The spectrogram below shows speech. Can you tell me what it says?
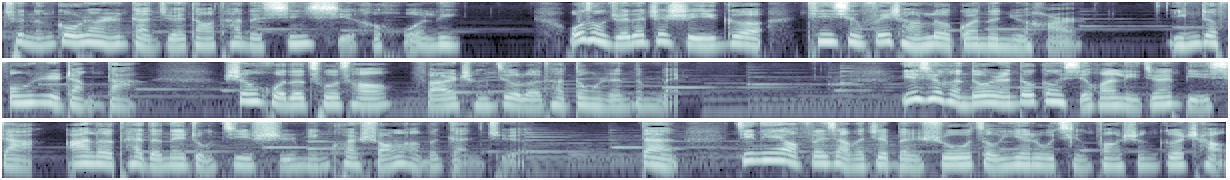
却能够让人感觉到她的欣喜和活力。我总觉得这是一个天性非常乐观的女孩，迎着风日长大，生活的粗糙反而成就了她动人的美。也许很多人都更喜欢李娟笔下阿勒泰的那种纪实明快爽朗的感觉，但今天要分享的这本书《走夜路，请放声歌唱》，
